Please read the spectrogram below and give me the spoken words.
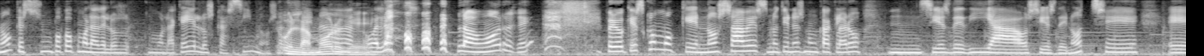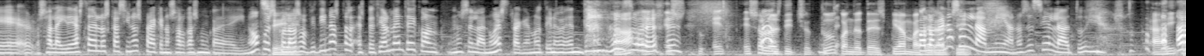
¿no? Que es un poco como la de los, como la que hay en los casinos. O en la morgue. O en la, morgue. Pero que es como que no sabes, no tienes nunca claro mm, si es de día o si es de noche. Eh, o sea, la idea está de los casinos para que no salgas nunca de ahí, ¿no? Pues Sí. con las oficinas, pues, especialmente con, no sé, la nuestra, que no tiene ventanas, Ah, es- es- es- eso lo has dicho tú cuando te despidan. Por lo menos en la mía, no sé si en la tuya. Hay-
